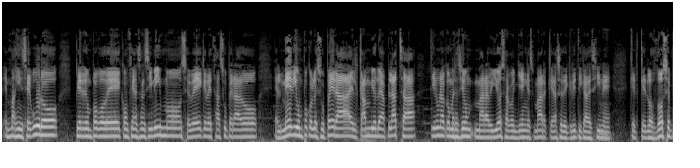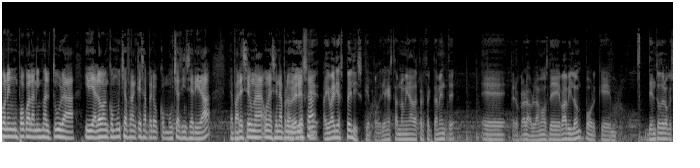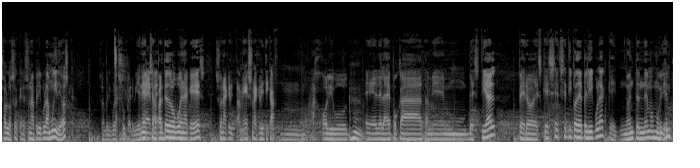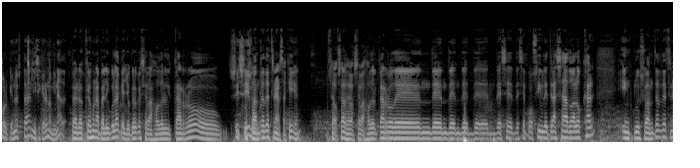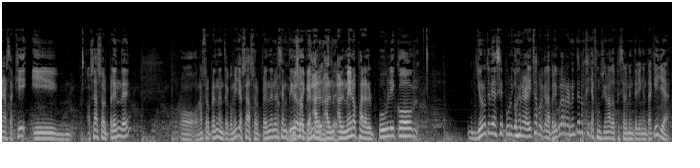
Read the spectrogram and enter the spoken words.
es más inseguro, pierde un poco de confianza en sí mismo, se ve que le está superado, el medio un poco le supera, el cambio le aplasta, tiene una conversación maravillosa con Jen Smart que hace de crítica de cine, que, que los dos se ponen un poco a la misma altura y dialogan con mucha franqueza pero con mucha sinceridad. Me parece una, una escena A ver, es prodigiosa. que hay varias pelis que podrían estar nominadas perfectamente, eh, pero claro, hablamos de Babylon porque dentro de lo que son los Oscars es una película muy de Oscar. Es una película súper bien hecha, eh. aparte de lo buena que es, es una, también es una crítica mm, a Hollywood eh, de la época también bestial, pero es que es ese tipo de película que no entendemos muy bien por qué no está ni siquiera nominada. Pero es que es una película que yo creo que se bajó del carro Sí, incluso sí, antes de estrenarse aquí, ¿eh? O sea, o sea, se bajó del carro de, de, de- de- ese, de ese posible trazado al Oscar incluso antes de estrenarse aquí. Y, o sea, sorprende, o, o no sorprende, entre comillas, o sea, sorprende en el sentido de que sorprende al, que no al- esté. al menos para el público yo no te voy a decir público generalista porque la película realmente no es que haya funcionado especialmente bien en taquilla.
